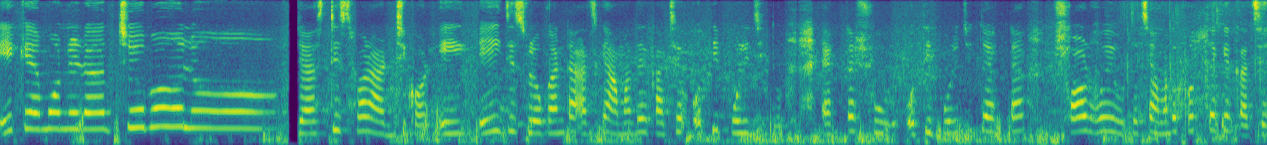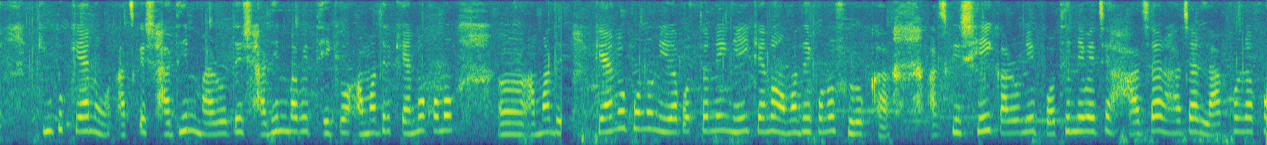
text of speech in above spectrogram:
এ কেমন রাজ্য বলো? জাস্টিস ফর আরজিকর এই এই যে স্লোগানটা আজকে আমাদের কাছে অতি পরিচিত একটা সুর, অতি পরিচিত একটা স্বর হয়ে উঠেছে আমাদের প্রত্যেকের কাছে। কিন্তু কেন আজকে স্বাধীন ভারতে স্বাধীনভাবে থেকেও আমাদের কেন কোনো আমাদের কেন কোনো নিরাপত্তা নেই নেই কেন আমাদের কোনো সুরক্ষা? আজকে সেই কারণে পথে নেমেছে হাজার হাজার, লাখো লাখো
